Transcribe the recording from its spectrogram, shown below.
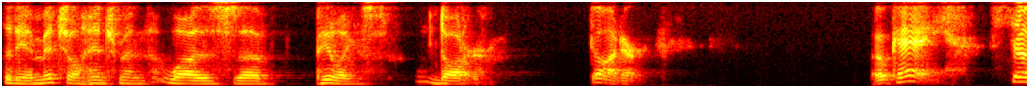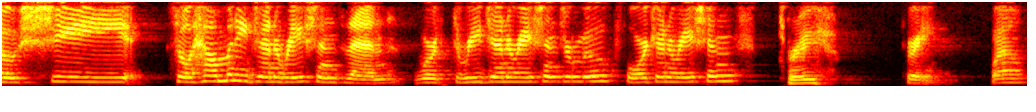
Lydia Mitchell Hinchman, was uh, Peleg's daughter. Daughter. Okay. So she, so how many generations then? Were three generations removed? Four generations? Three. Three. Wow.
